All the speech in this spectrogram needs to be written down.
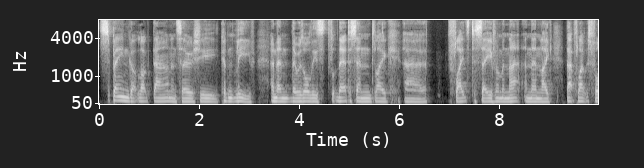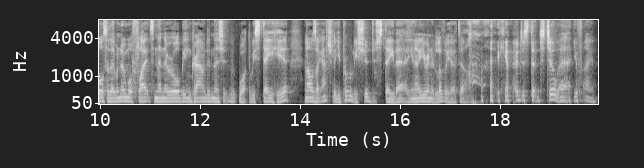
Spain got locked down, and so she couldn't leave. And then there was all these, they had to send like uh, flights to save them and that. And then like that flight was full, so there were no more flights, and then they were all being grounded. And then she, what do we stay here? And I was like, actually, you probably should just stay there. You know, you're in a lovely hotel. you know, just just chill there. You're fine.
